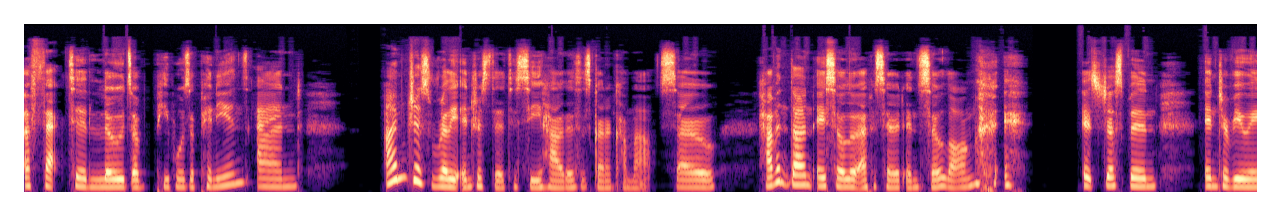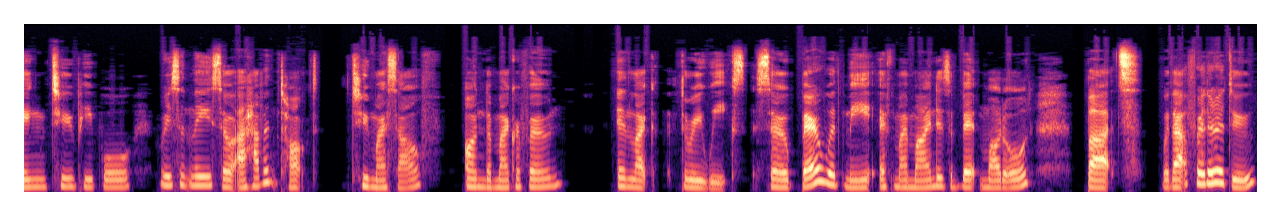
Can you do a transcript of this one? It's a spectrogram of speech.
affected loads of people's opinions and I'm just really interested to see how this is going to come out. So, haven't done a solo episode in so long. it's just been interviewing two people recently, so I haven't talked to myself on the microphone in like 3 weeks. So, bear with me if my mind is a bit muddled, but without further ado,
